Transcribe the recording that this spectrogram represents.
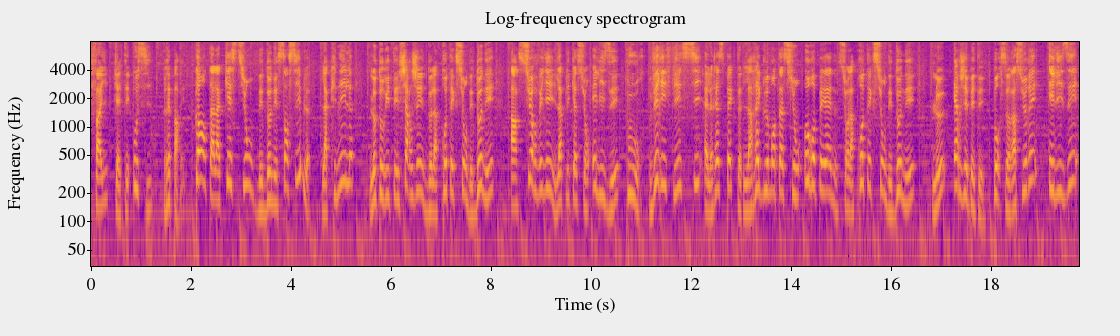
Faille qui a été aussi réparée. Quant à la question des données sensibles, la CNIL, l'autorité chargée de la protection des données, a surveillé l'application Élysée pour vérifier si elle respecte la réglementation européenne sur la protection des données le RGPT. Pour se rassurer, Élysée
